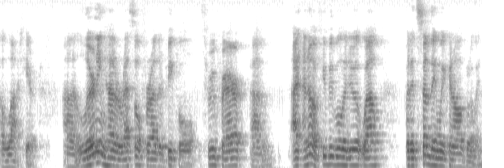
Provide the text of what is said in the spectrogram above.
a lot here. Uh, learning how to wrestle for other people through prayer. Um, I, I, know a few people who do it well, but it's something we can all grow in.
